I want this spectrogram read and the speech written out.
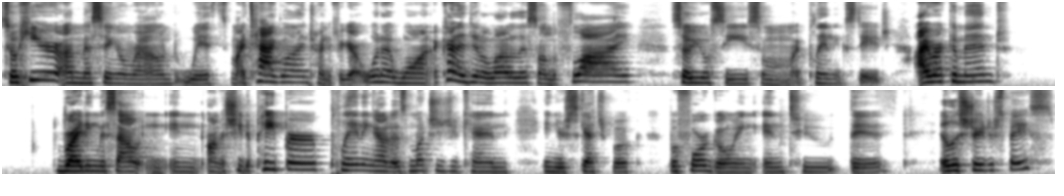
So here I'm messing around with my tagline, trying to figure out what I want. I kind of did a lot of this on the fly, so you'll see some of my planning stage. I recommend writing this out in, in on a sheet of paper, planning out as much as you can in your sketchbook before going into the Illustrator space.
